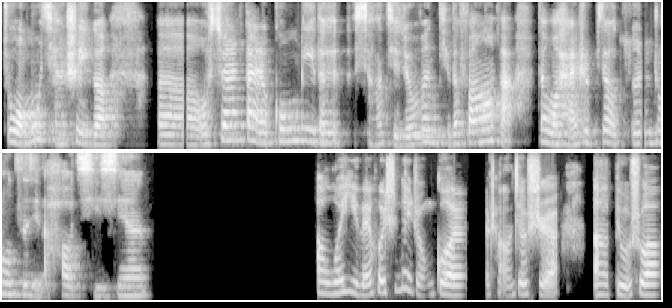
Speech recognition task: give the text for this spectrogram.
就我目前是一个，呃，我虽然带着功利的想解决问题的方法，但我还是比较尊重自己的好奇心。哦，我以为会是那种过程，就是呃，比如说，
